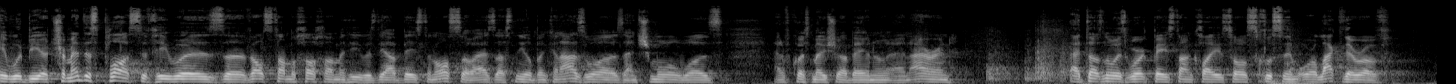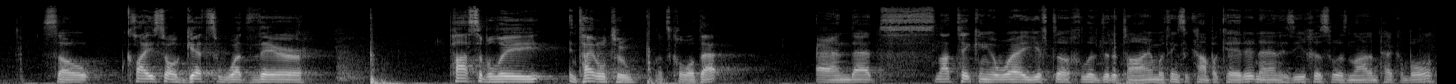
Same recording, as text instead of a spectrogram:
it would be a tremendous plus if he was uh, Velz Chacham and he was the Abbeis, and also as Asniel ben Kanaz was, and Shmuel was, and of course Moshe Rabbeinu and Aaron. That doesn't always work based on Klai chusim or lack thereof. So Klai gets what they're possibly entitled to, let's call it that. And that's not taking away Yiftach lived at a time where things are complicated and his yichus was not impeccable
